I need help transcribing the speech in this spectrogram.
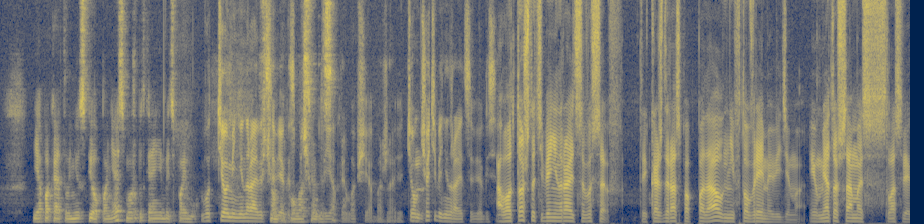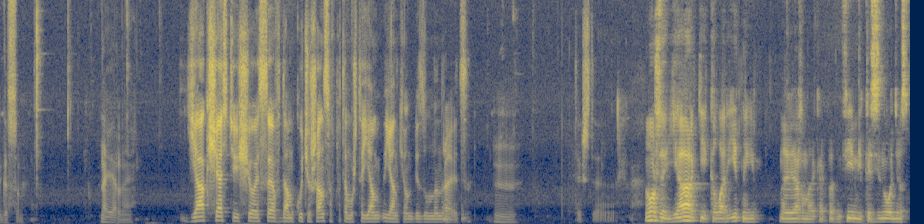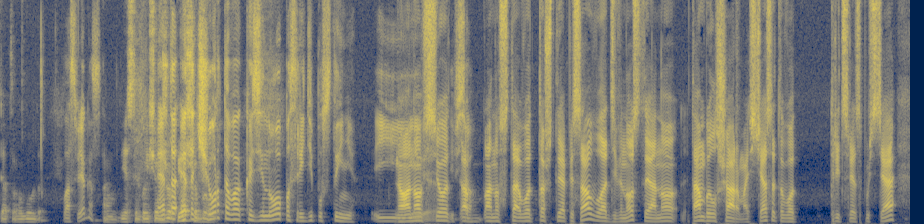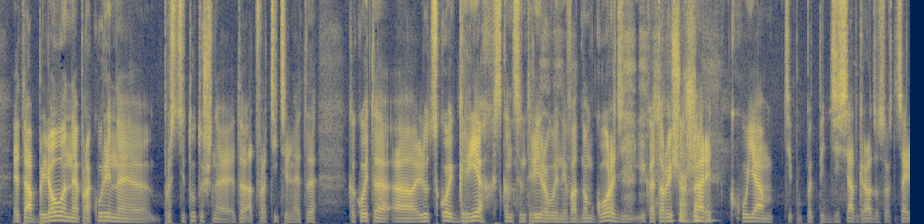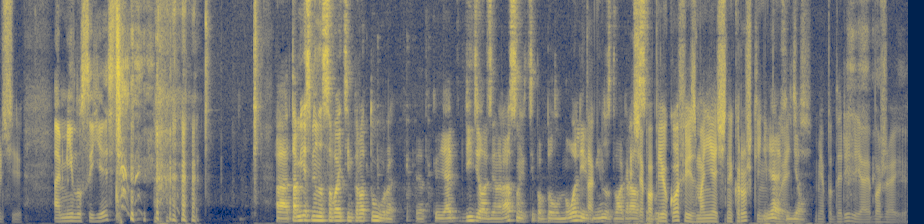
Я пока этого не успел понять, может быть, когда-нибудь пойму. Вот Тёме не нравится Вегас почему-то, я прям вообще обожаю. Тём, что тебе не нравится в Вегасе? А вот то, что тебе не нравится в СФ. Ты каждый раз попадал не в то время, видимо. И у меня то же самое с Лас-Вегасом. Наверное. Я, к счастью, еще СФ дам кучу шансов, потому что Ян- Янке он безумно нравится. М. Так что... Ну, может, яркий, колоритный, наверное, как в этом фильме «Казино» 95 года. Лас-Вегас? Там, если бы еще Это, это был. чертово казино посреди пустыни. И, Но оно все, и всё. оно вот то, что ты описал, Влад, 90-е, оно там был шарм, а сейчас это вот 30 лет спустя, это облеванное, прокуренное, проститутошное, это отвратительно, это какой-то а, людской грех, сконцентрированный в одном городе, и который еще жарит к хуям, типа, под 50 градусов Цельсия. А минусы есть? А, там есть минусовая температура. Я, так- я видел один раз, у них типа был 0 и Так, минус 2 градуса. Сейчас попью кофе из маньячной кружки, не Я пугайтесь. офигел. Мне подарили, я обожаю ее.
